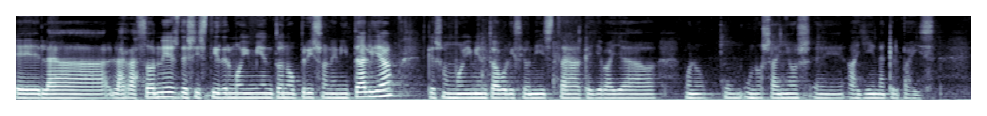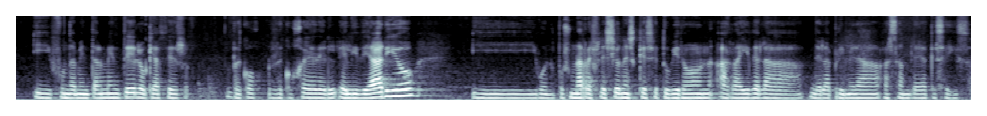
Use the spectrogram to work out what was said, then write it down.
eh, la, las razones de existir del movimiento No Prison en Italia, que es un movimiento abolicionista que lleva ya bueno, un, unos años eh, allí en aquel país. Y fundamentalmente lo que hace es recoger el, el, ideario y bueno, pues unas reflexiones que se tuvieron a raíz de la, de la primera asamblea que se hizo.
